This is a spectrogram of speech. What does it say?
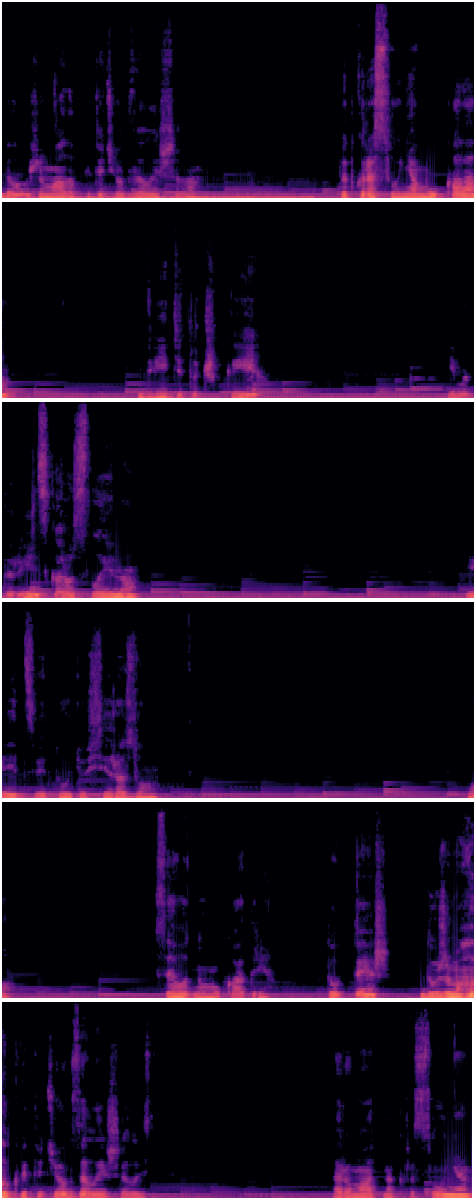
дуже мало квіточок залишила. Тут красуня мукала, дві діточки і материнська рослина. І цвітуть усі разом. О, все в одному кадрі. Тут теж дуже мало квіточок залишилось. Ароматна красуня.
